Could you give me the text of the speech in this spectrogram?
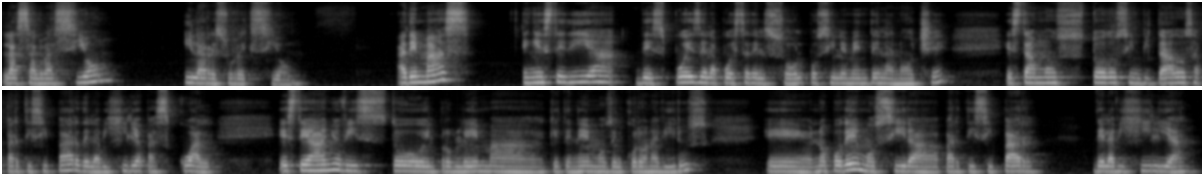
la salvación y la resurrección. Además, en este día, después de la puesta del sol, posiblemente en la noche, estamos todos invitados a participar de la vigilia pascual. Este año, visto el problema que tenemos del coronavirus, eh, no podemos ir a participar de la vigilia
